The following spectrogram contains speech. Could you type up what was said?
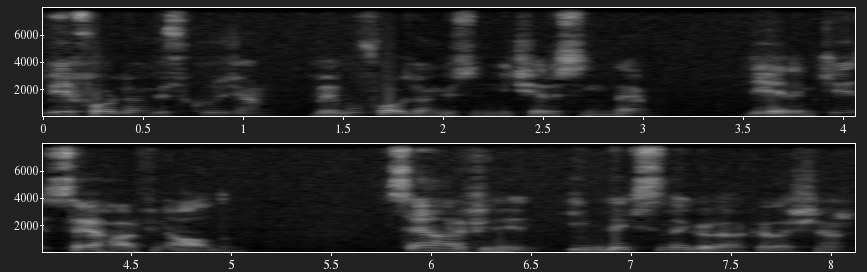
Bir for döngüsü kuracağım ve bu for döngüsünün içerisinde diyelim ki S harfini aldım. S harfinin indeksine göre arkadaşlar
